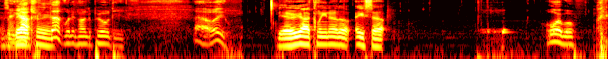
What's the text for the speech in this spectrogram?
That's a Man, bad trend. stuck when it comes to penalties. Golly. Yeah, we gotta clean that up ASAP. Horrible.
